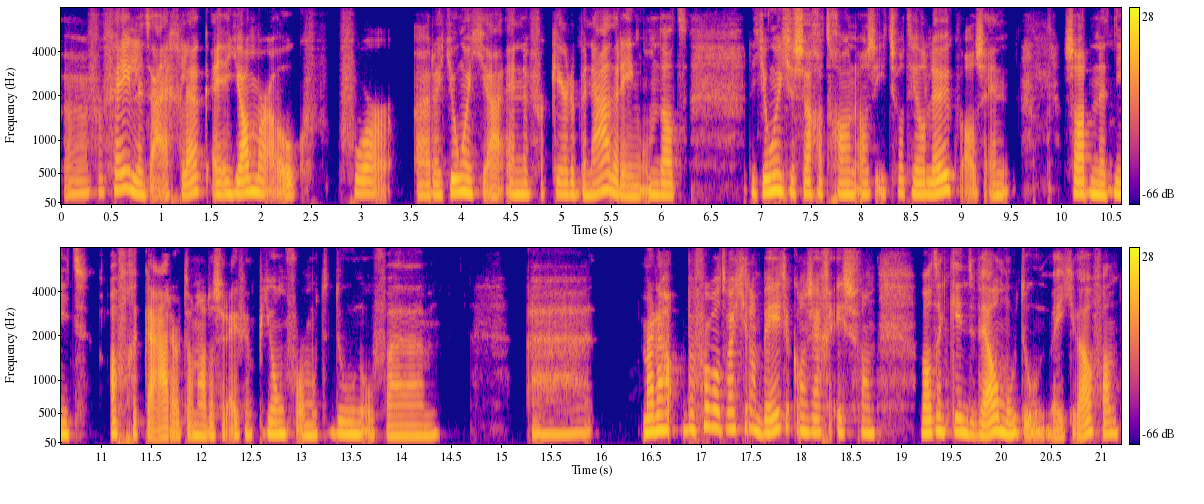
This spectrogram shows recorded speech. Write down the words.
uh, vervelend eigenlijk. En jammer ook voor uh, dat jongetje en de verkeerde benadering. Omdat dat jongetje zag het gewoon als iets wat heel leuk was. En ze hadden het niet afgekaderd. Dan hadden ze er even een pion voor moeten doen. Of, uh, uh, maar dan, bijvoorbeeld wat je dan beter kan zeggen is van wat een kind wel moet doen. Weet je wel, van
